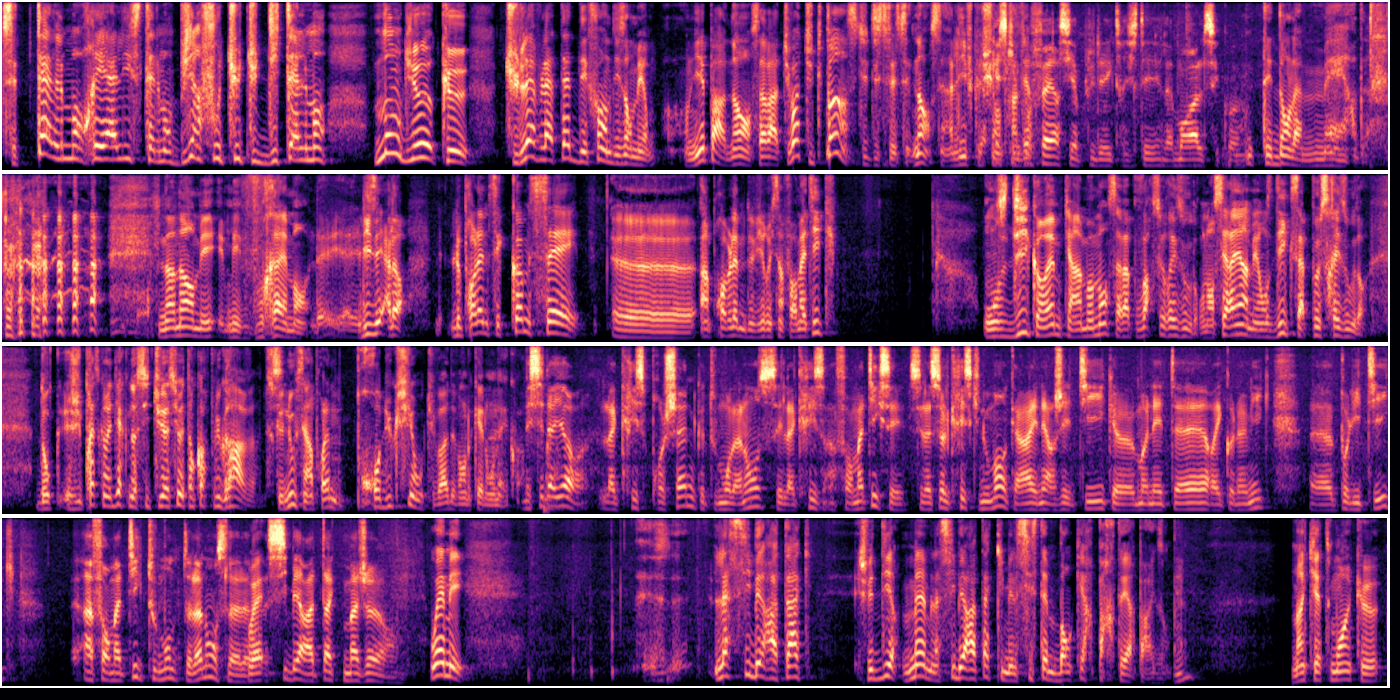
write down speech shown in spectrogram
c'est tellement réaliste, tellement bien foutu, tu te dis tellement, mon Dieu, que tu lèves la tête des fois en te disant, mais on n'y est pas, non, ça va. Tu vois, tu te pinces, tu te dis, c'est- c'est- non, c'est un livre que je suis en Qu'est-ce train qu'il de faut lire. faire s'il n'y a plus d'électricité? La morale, c'est quoi? T'es dans la merde. non, non, mais, mais vraiment. Lisez. Alors, le problème, c'est comme c'est euh, un problème de virus informatique, on se dit quand même qu'à un moment, ça va pouvoir se résoudre. On n'en sait rien, mais on se dit que ça peut se résoudre. Donc, j'ai presque envie de dire que notre situation est encore plus grave. Parce que nous, c'est un problème de production, tu vois, devant lequel on est. Quoi. Mais c'est d'ailleurs la crise prochaine que tout le monde annonce, c'est la crise informatique. C'est c'est la seule crise qui nous manque, hein, énergétique, euh, monétaire, économique, euh, politique. Informatique, tout le monde te l'annonce, la, la Ouais. cyberattaque majeure. Ouais, mais euh, la cyberattaque, je vais te dire, même la cyberattaque qui met le système bancaire par terre, par exemple, m'inquiète moins que.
